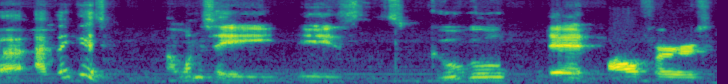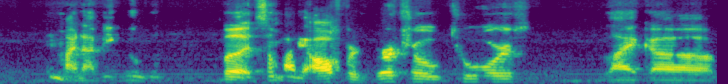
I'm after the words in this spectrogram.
uh, I think it's I want to say is Google that offers it might not be Google, but somebody offers virtual tours like um,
